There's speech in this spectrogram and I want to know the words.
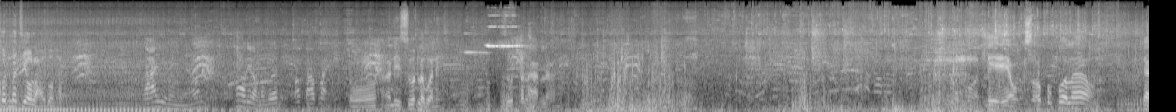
คนมาเที่ยวหลายบ่ครับร้ายอยู่ในนั้นข้าวเดียวกับเบิร์ดเขากลับไปโอ้อันนี้สุดแล้วบ่นี่สุดตลาดแล้วนี่หมดแล้วสอบปปแล้วได้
